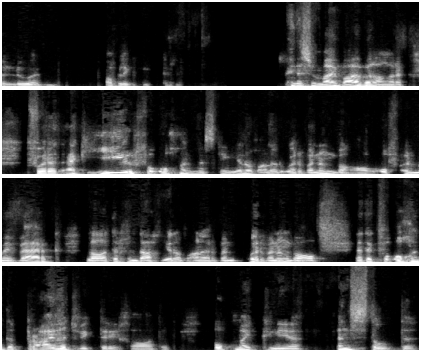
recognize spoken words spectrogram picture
beloon, public victory. En dit is vir my baie belangrik voordat ek hier ver oggend miskien een of ander oorwinning behaal of in my werk later vandag een of ander oorwinning behaal dat ek ver oggend 'n private victory gehad het op my knieë in stilte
